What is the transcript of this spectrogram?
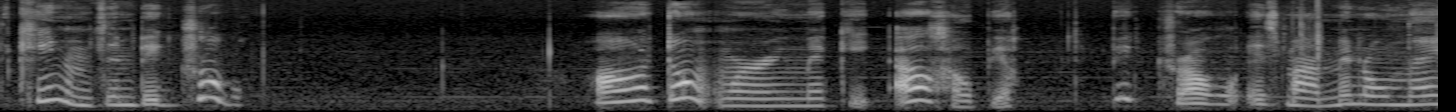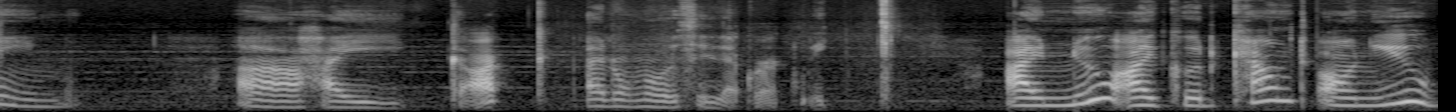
the kingdom's in big trouble. Aw, oh, don't worry, Mickey. I'll help you. Big Trouble is my middle name. Uh, cock. I don't know how to say that correctly. I knew I could count on you.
